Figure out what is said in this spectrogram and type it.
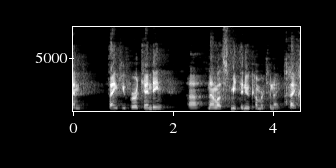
and thank you for attending. Uh, Now let's meet the newcomer tonight. Thanks.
